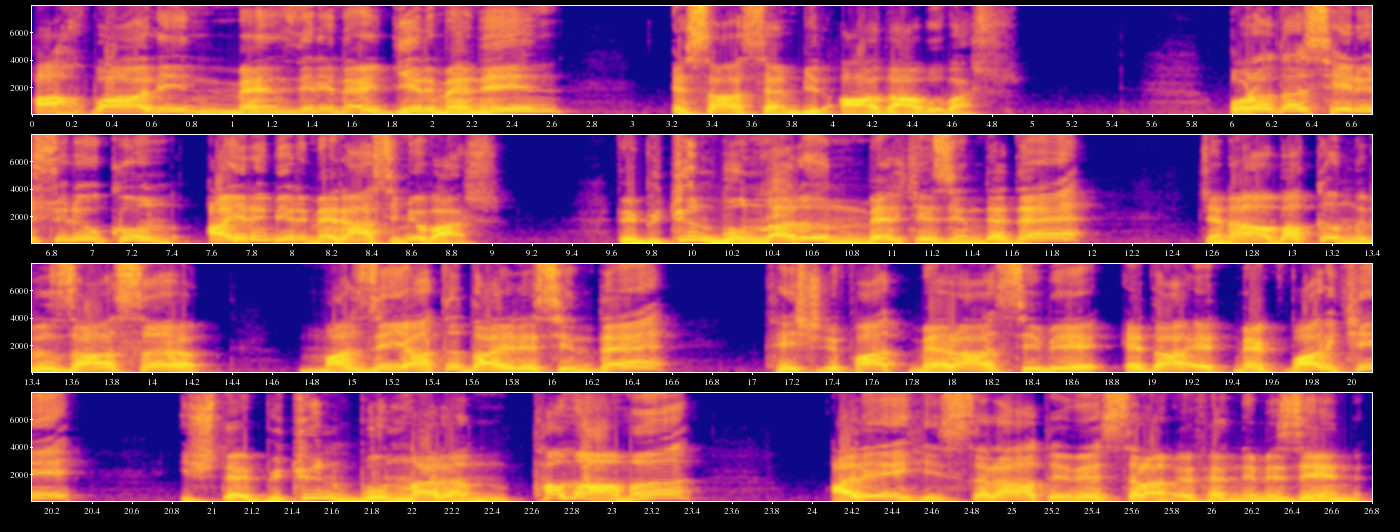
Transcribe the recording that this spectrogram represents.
ahvalin menziline girmenin esasen bir adabı var. Orada seri sülükün ayrı bir merasimi var. Ve bütün bunların merkezinde de Cenab-ı Hakk'ın rızası, marziyatı dairesinde teşrifat merasimi eda etmek var ki işte bütün bunların tamamı aleyhissalatü vesselam Efendimizin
